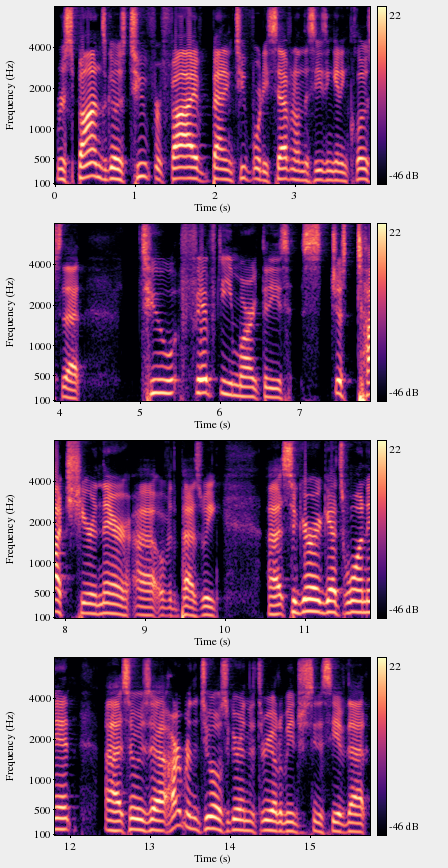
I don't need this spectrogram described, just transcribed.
responds, goes two for five, batting 247 on the season, getting close to that 250 mark that he's just touched here and there uh, over the past week. Uh, Segura gets one hit. Uh, so was uh, Harper in the 2 0, Segura in the 3 0. It'll be interesting to see if that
